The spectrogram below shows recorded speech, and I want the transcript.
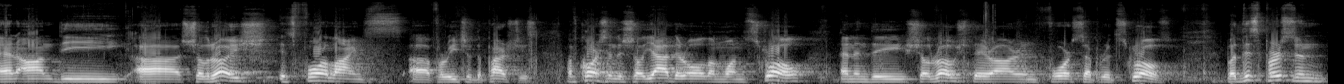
and on the uh, Shel Rosh, it's four lines uh, for each of the parshas. Of course, in the Shel Yad, they're all on one scroll, and in the Shel Rosh, they are in four separate scrolls. But this person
